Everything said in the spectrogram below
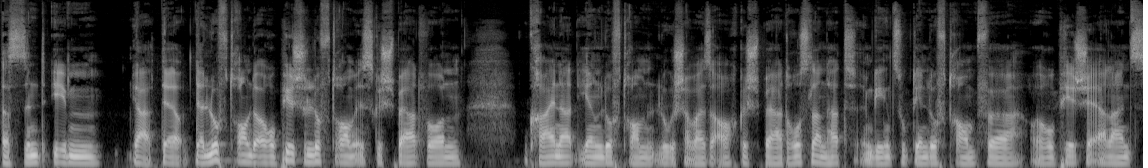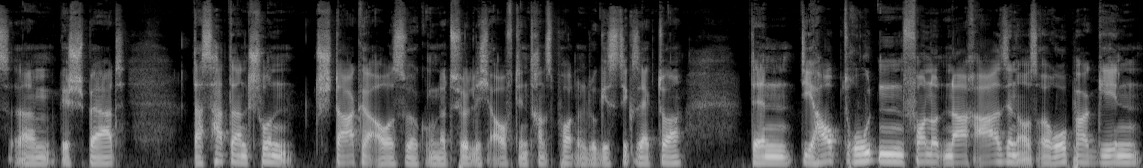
das sind eben, ja, der, der Luftraum, der europäische Luftraum ist gesperrt worden. Ukraine hat ihren Luftraum logischerweise auch gesperrt. Russland hat im Gegenzug den Luftraum für europäische Airlines ähm, gesperrt. Das hat dann schon starke Auswirkungen natürlich auf den Transport- und Logistiksektor. Denn die Hauptrouten von und nach Asien aus Europa gehen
